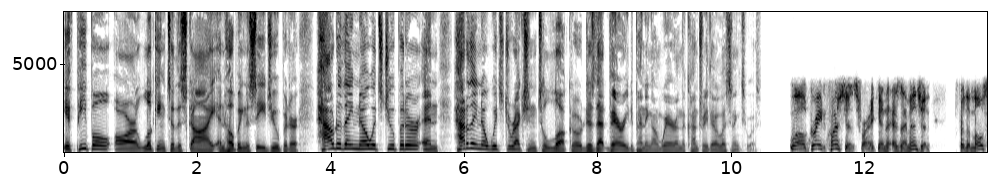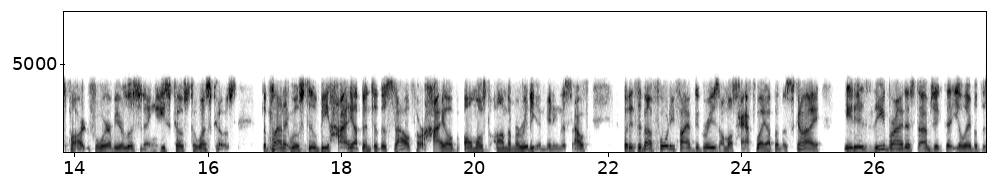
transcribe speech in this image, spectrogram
If people are looking to the sky and hoping to see Jupiter, how do they know it's Jupiter and how do they know which direction to look? Or does that vary depending on where in the country they're listening to us? Well, great questions, Frank. And as I mentioned, for the most part, for wherever you're listening, East Coast to West Coast, the planet will still be high up into the south or high up almost on the meridian, meaning the south, but it's about 45 degrees, almost halfway up in the sky. It is the brightest object that you'll able to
